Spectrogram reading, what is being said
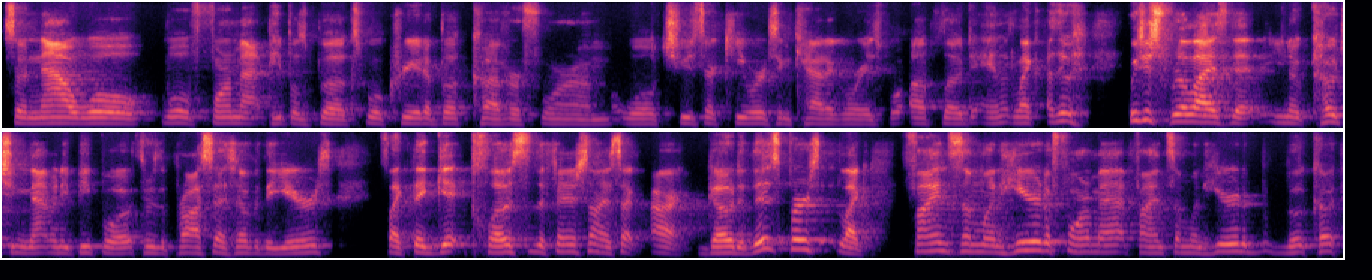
So now we'll we'll format people's books. We'll create a book cover for them. We'll choose their keywords and categories. We'll upload to Amazon. Like we just realized that you know coaching that many people through the process over the years, it's like they get close to the finish line. It's like all right, go to this person. Like find someone here to format. Find someone here to book code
